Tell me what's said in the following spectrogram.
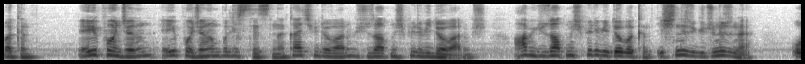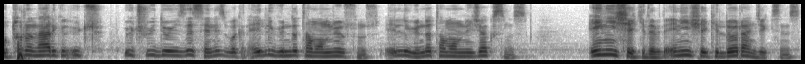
Bakın Eyüp Hoca'nın Eyüp Hoca'nın bu listesinde kaç video varmış? 161 video varmış. Abi 161 video bakın. İşiniz gücünüz ne? Oturun her gün 3 3 video izleseniz bakın 50 günde tamamlıyorsunuz. 50 günde tamamlayacaksınız. En iyi şekilde bir de en iyi şekilde öğreneceksiniz.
